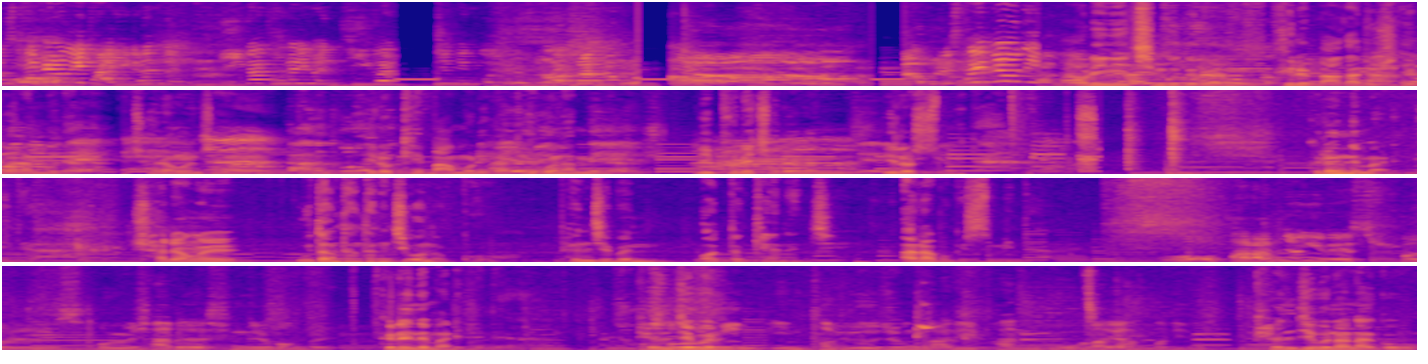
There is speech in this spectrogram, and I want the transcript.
세 명이 다 이랬는데 네가 틀리면 네가 X인 거지. 우리 세 명이 어린이 친구들은 귀를 막아주시기 바랍니다. 촬영은 잘 이렇게 마무리가 되곤 합니다. 리플의 촬영은 이렇습니다. 그런데 말입니다. 촬영을 우당탕탕 찍어놓고 편집은 어떻게 하는지 알아보겠습니다. 오 바람영임의 서울 서울샤르 싱글벙글 그런데 말입니다. 편집은 인터뷰 중 난입한 오라의 한마디는 편집은 안 하고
